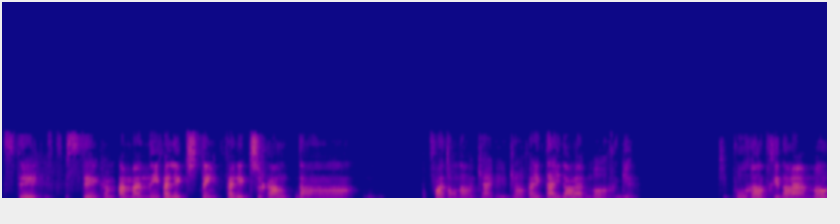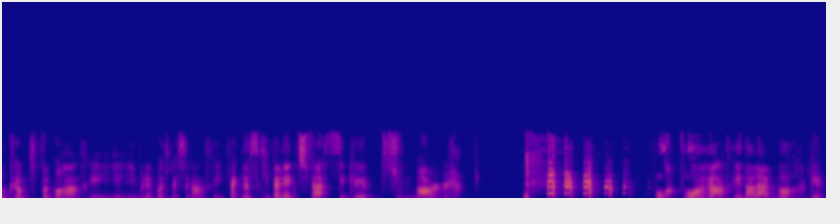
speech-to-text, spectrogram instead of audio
c'était, c'était comme, à un moment donné, fallait que tu fallait que tu rentres dans, pour faire ton enquête, genre, fallait que tu ailles dans la morgue. Puis pour rentrer dans la morgue, comme tu peux pas rentrer, il, il voulait pas te laisser rentrer. Fait que là, ce qu'il fallait que tu fasses, c'est que tu meurs. pour pouvoir rentrer dans la morgue.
